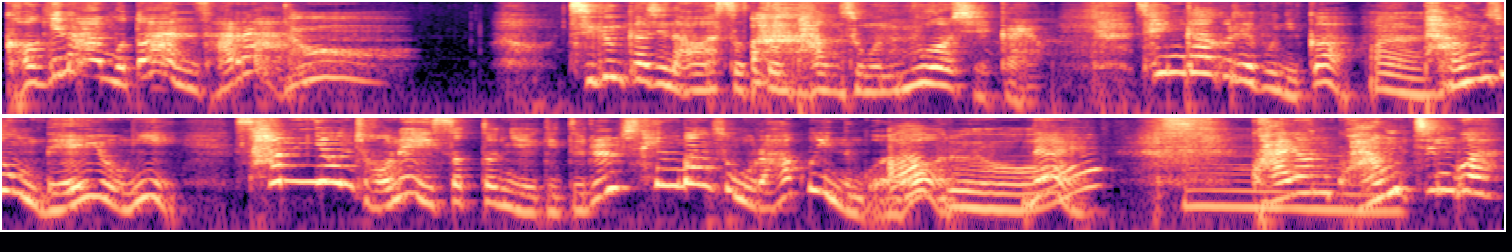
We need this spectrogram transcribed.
거긴 아무도 안 살아. 지금까지 나왔었던 방송은 무엇일까요? 생각을 해보니까 네. 방송 내용이 3년 전에 있었던 얘기들을 생방송으로 하고 있는 거예요. 아, 그래요? 네. 과연 광증과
